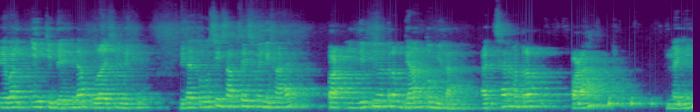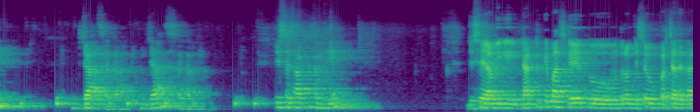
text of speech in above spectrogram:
केवल एक चीज़ देखेगा पूरा इसमें देखिए। लिखा तो उसी हिसाब से इसमें लिखा है लिपि मतलब ज्ञान तो मिला। अक्षर मतलब पढ़ा नहीं जा सका जा सका। इस हिसाब से समझिए। जैसे अभी डॉक्टर के पास गए तो मतलब जैसे वो पर्चा देता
